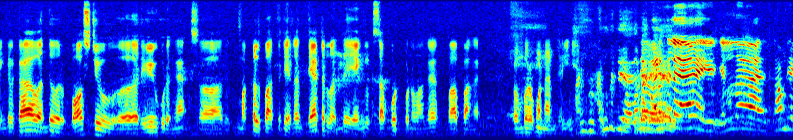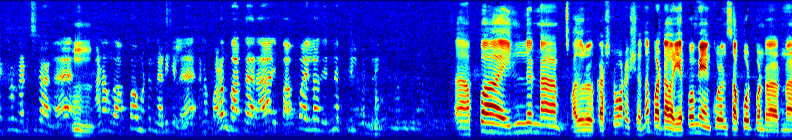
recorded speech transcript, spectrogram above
எங்களுக்காக வந்து ஒரு பாசிட்டிவ் ரிவ்யூ கொடுங்க. ஸோ அது மக்கள் பார்த்துட்டு எல்லாம் தேட்டரில் வந்து எங்களுக்கு சப்போர்ட் பண்ணுவாங்க பார்ப்பாங்க. ரொம்ப ரொம்ப நன்றி. படத்துல எல்லா காமெடி ஆக்டரும் நடிச்சிட்டாங்க. ஆனா உங்க அப்பா மட்டும் நடிக்கல. ஆனா படம் பார்த்தாரா? இப்ப அப்பா இல்லாத என்ன ஃபீல் பண்றீங்க? அப்பா இல்லைன்னா அது ஒரு கஷ்டமான விஷயம் தான். பட் அவர் எப்போவுமே என் கூட சப்போர்ட் பண்ணுறாருன்னா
